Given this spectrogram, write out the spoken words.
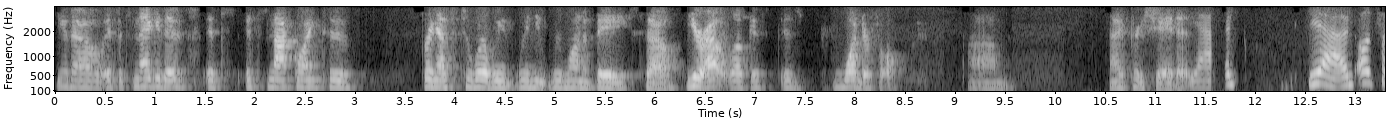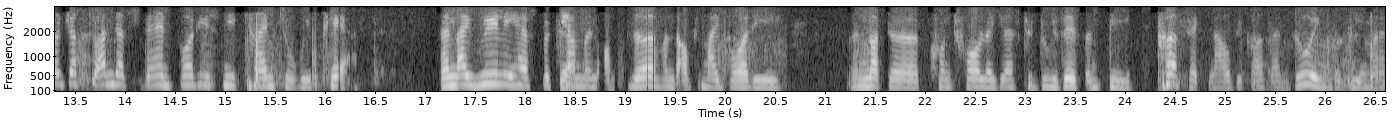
You know, if it's negative, it's it's not going to bring us to where we we we want to be. So your outlook is is wonderful. Um, I appreciate it. Yeah. And, yeah, and also just to understand bodies need time to repair. And I really have become an observant of my body not a controller. You have to do this and be perfect now because I'm doing the BEMER.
